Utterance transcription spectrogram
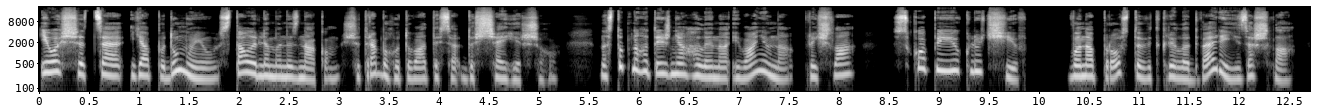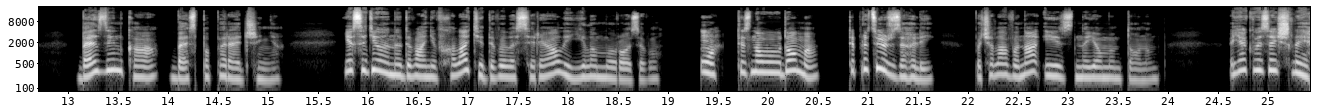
І ось ще це я подумаю стало для мене знаком, що треба готуватися до ще гіршого. Наступного тижня Галина Іванівна прийшла з копією ключів. Вона просто відкрила двері і зайшла. Без дзвінка, без попередження. Я сиділа на дивані в халаті, дивилася серіал і їла морозиво. О, ти знову вдома? Ти працюєш взагалі? почала вона із знайомим тоном. А як ви зайшли?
